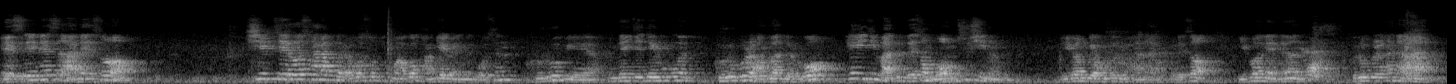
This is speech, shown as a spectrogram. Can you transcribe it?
SNS 안에서 실제로 사람들하고 소통하고 관계 맺는 곳은 그룹이에요. 근데 이제 대부분 그룹을 안 만들고 페이지 만든 데서 멈추시는 이런 경우들 많아요. 그래서 이번에는 그룹을 하나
